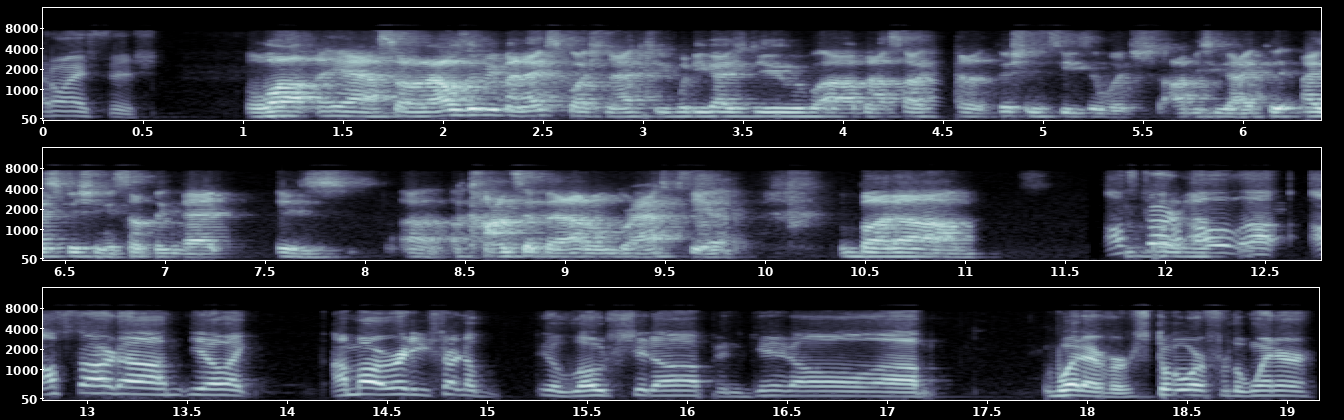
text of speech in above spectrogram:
I don't ice fish. Well, yeah. So that was gonna be my next question. Actually, what do you guys do um, outside kind of fishing season? Which obviously ice fishing is something that is uh, a concept that I don't grasp yet. But um, I'll start. But, uh, I'll uh, I'll start. Uh, you know, like I'm already starting to you know, load shit up and get it all uh, whatever store for the winter.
